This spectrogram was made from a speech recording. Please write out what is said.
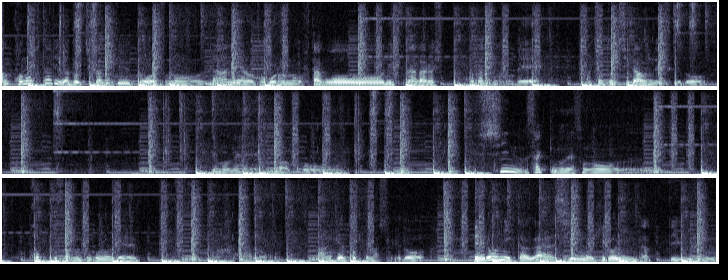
まあこの2人がどっちかっていうとそのラーメン屋のところの双子につながる子たちなので、まあ、ちょっと違うんですけどでもねやっぱこうしんさっきもねそのポップさんのところであのアンケート取ってましたけどベロニカが真のヒロインだっていう風に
